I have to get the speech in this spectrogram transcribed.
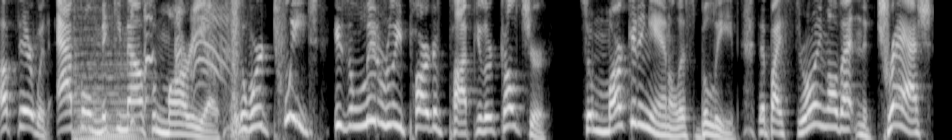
up there with Apple, Mickey Mouse, and Mario. The word tweet is literally part of popular culture. So, marketing analysts believe that by throwing all that in the trash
